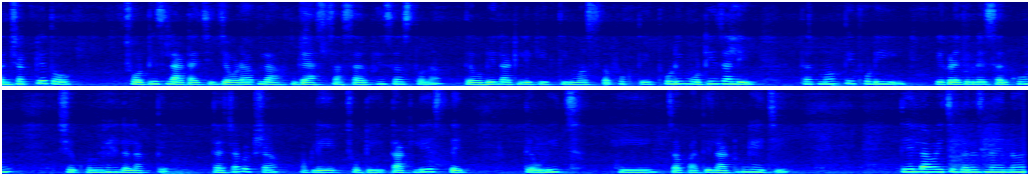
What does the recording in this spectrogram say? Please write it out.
पण शक्यतो छोटीच लाटायची. जेवढा आपला गॅसचा सरफेस असतो ना तेवढी लाटली की ती मस्त फुगते. थोडी मोठी झाली तर मग ती थोडी इकडे तिकडे सरकून शेकून घ्यायला लागते. त्याच्यापेक्षा आपली एक छोटी ताटली असते तेवढीच ही चपाती लाटून घ्यायची. तेल लावायची गरज नाही न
